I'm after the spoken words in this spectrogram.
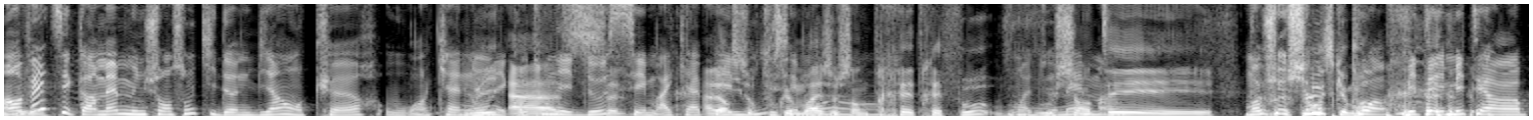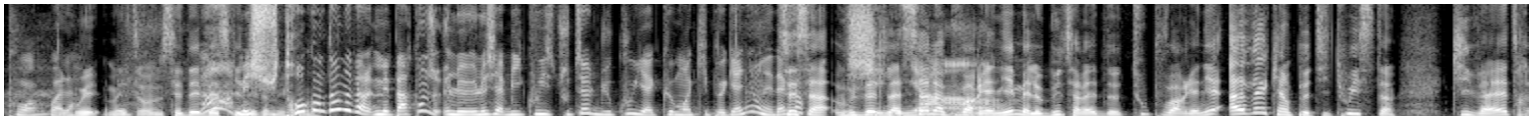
En peu- fait, c'est quand même une chanson qui donne bien en chœur ou en canon. Oui, et quand à on est deux, c'est a cappella. Alors surtout que moi, je chante très très faux. Vous, Moi, même, chantez. Moi, je chante. que moi. point. Mettez, mettez un point. Voilà. Oui, mais c'est des Oh, Mais je suis trop contente Mais par contre, le, le Chablis Quiz toute seule, du coup, il y a que moi qui peux gagner. On est d'accord C'est ça, vous êtes la seule à pouvoir gagner, mais le but, ça va être de tout pouvoir gagner avec un petit twist qui va être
